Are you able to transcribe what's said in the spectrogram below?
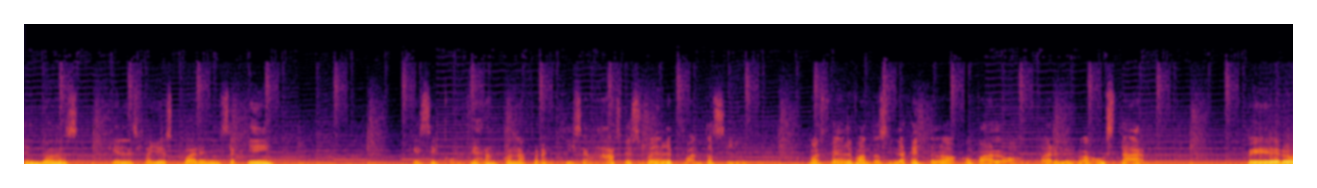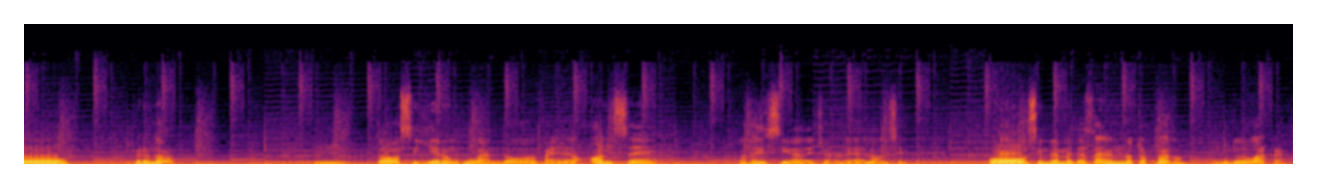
Entonces, ¿qué les falló Square Enix aquí? Que se confiaron con la franquicia. Ah, es que es Final Fantasy. Como es Final Fantasy, la gente lo va a comprar, lo va a jugar y les va a gustar. Pero, pero no. Todos siguieron jugando Final 11, No sé si siga, de hecho, en realidad el 11. O simplemente están en otro juego, el mundo de Warcraft.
